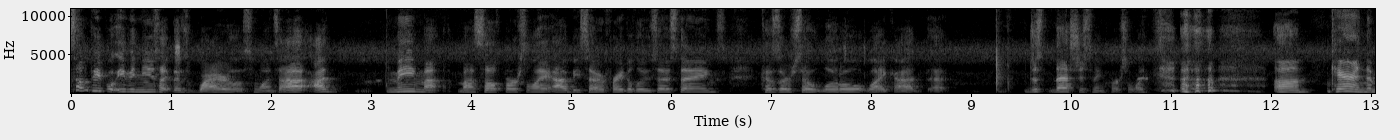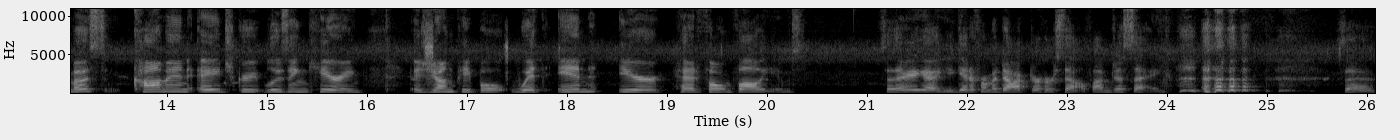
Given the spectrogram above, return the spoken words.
some people even use like those wireless ones. I, I, me, my, myself personally, I'd be so afraid to lose those things because they're so little. Like I, I just that's just me personally. um, Karen, the most common age group losing hearing is young people with in-ear headphone volumes. So there you go. You get it from a doctor herself. I'm just saying. so,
